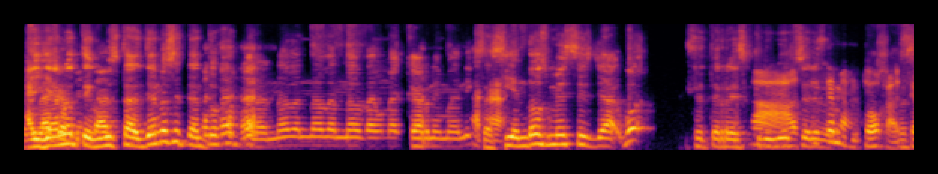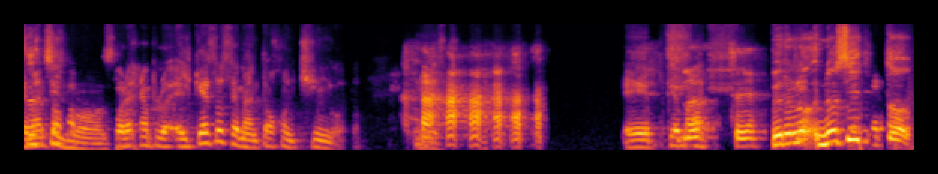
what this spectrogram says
Ay, ya no te gusta, ya no se te antoja para nada, nada, nada una carne, Manix. Así en dos meses ya, ¡buah! se te reescribió Ah, el sí cerebro. se me antoja, No se me seas antoja. chismoso. Por ejemplo, el queso se me antoja un chingo. Eh, ¿Qué más? sí. Pero no, no siento,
